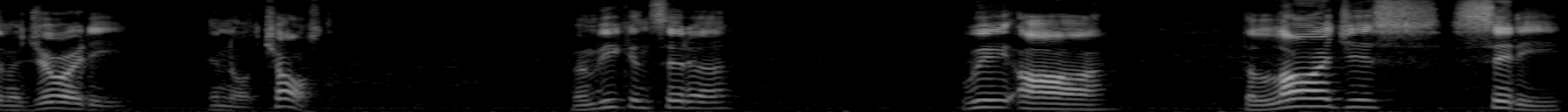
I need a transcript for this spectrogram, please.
the majority in North Charleston. When we consider we are the largest city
